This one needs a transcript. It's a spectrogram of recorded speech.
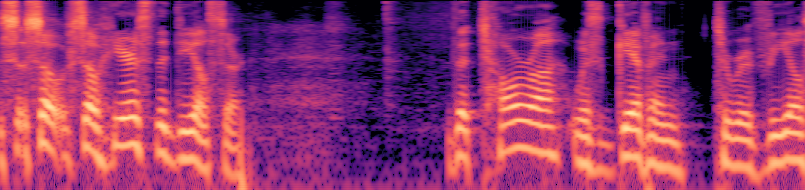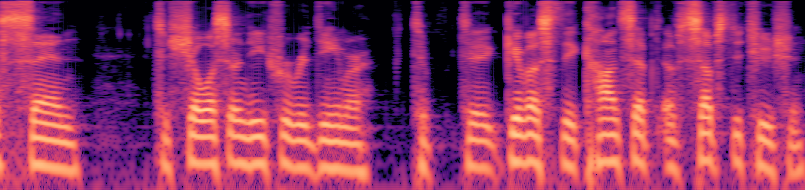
so, so, so here's the deal, sir. The Torah was given to reveal sin, to show us our need for a Redeemer, to, to give us the concept of substitution,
